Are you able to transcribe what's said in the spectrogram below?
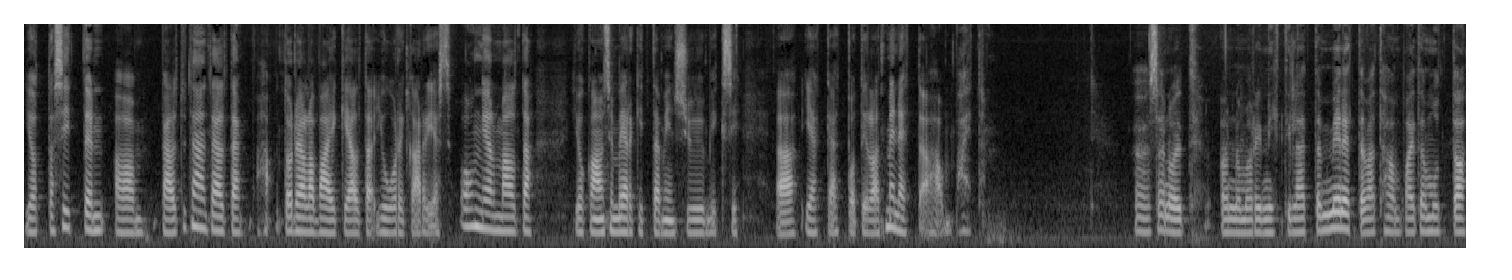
jotta sitten äh, vältytään tältä todella vaikealta juurikarjesongelmalta, joka on se merkittävin syy, miksi äh, iäkkäät potilaat menettää hampaita. Sanoit Anna-Mari Nihtilä, että menettävät hampaita, mutta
